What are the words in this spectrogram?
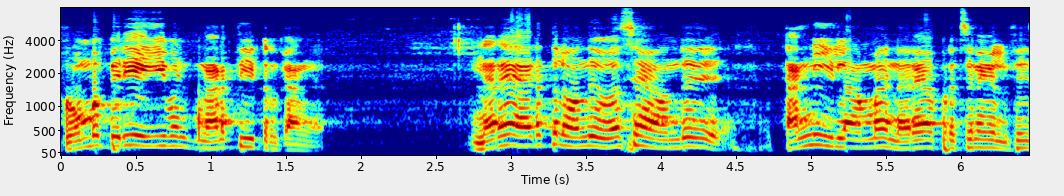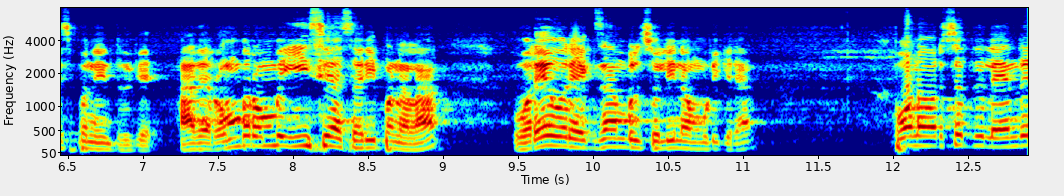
ரொம்ப பெரிய ஈவெண்ட் நடத்திட்டு இருக்காங்க. நிறைய இடத்துல வந்து விவசாயம் வந்து தண்ணி இல்லாமல் நிறைய பிரச்சனைகள் ஃபேஸ் பண்ணிட்டு இருக்கு. அதை ரொம்ப ரொம்ப ஈஸியாக சரி பண்ணலாம். ஒரே ஒரு எக்ஸாம்பிள் சொல்லி நான் முடிக்கிறேன். போன வருஷத்துலேருந்து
